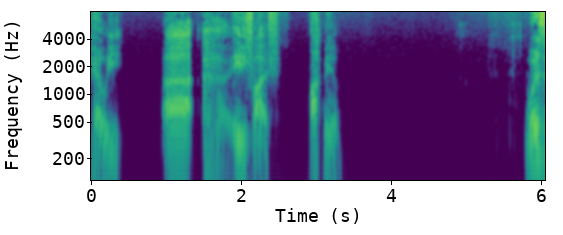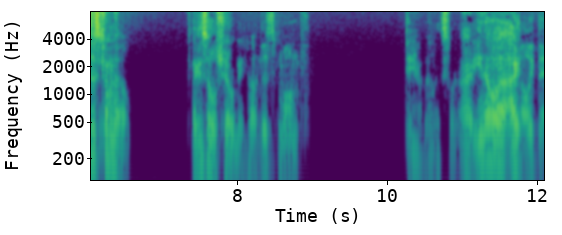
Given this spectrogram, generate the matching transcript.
Hell. Uh, uh, 85. Lock me in. When is this coming out? I guess it'll show me, huh? This month, Damn, that looks fun. All right, you know what? I, like the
